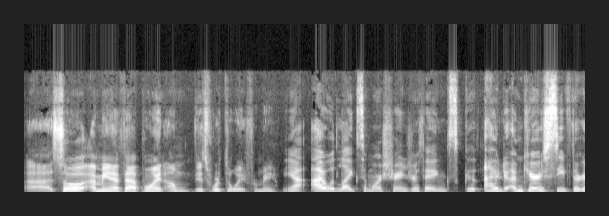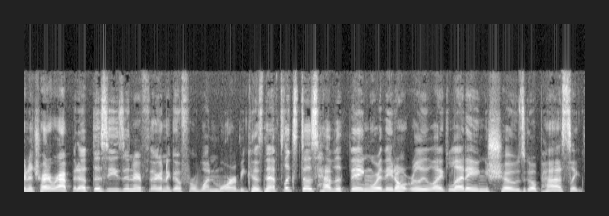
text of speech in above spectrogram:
Uh, so, I mean, at that point, um, it's worth the wait for me. Yeah, I would like some more Stranger Things. 'Cause I, I'm curious to see if they're going to try to wrap it up this season or if they're going to go for one more because Netflix does have a thing where they don't really like letting shows go past like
